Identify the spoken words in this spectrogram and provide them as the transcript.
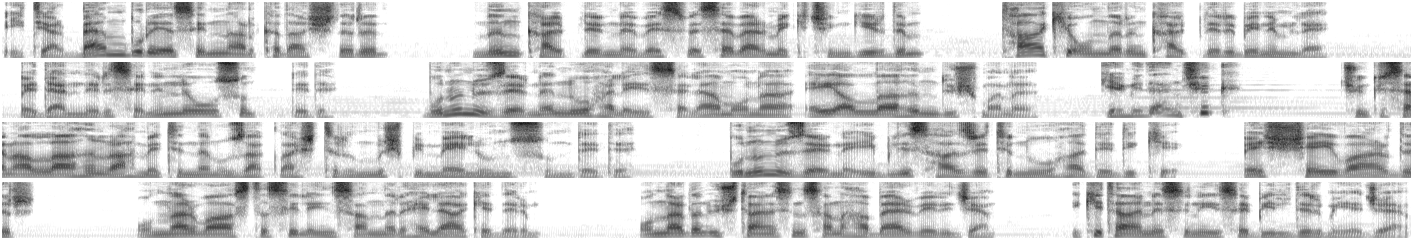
İhtiyar ben buraya senin arkadaşlarının kalplerine vesvese vermek için girdim. Ta ki onların kalpleri benimle, bedenleri seninle olsun dedi. Bunun üzerine Nuh aleyhisselam ona ey Allah'ın düşmanı gemiden çık. Çünkü sen Allah'ın rahmetinden uzaklaştırılmış bir melunsun dedi. Bunun üzerine iblis Hazreti Nuh'a dedi ki beş şey vardır onlar vasıtasıyla insanları helak ederim. Onlardan üç tanesini sana haber vereceğim. iki tanesini ise bildirmeyeceğim.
